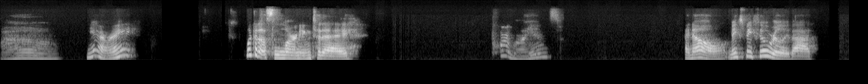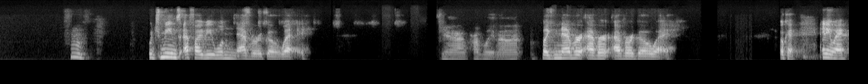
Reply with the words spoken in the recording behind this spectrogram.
Wow. Yeah, right? Look at us learning today. Poor lions. I know. It makes me feel really bad. Hmm. Which means FIV will never go away. Yeah, probably not. Like never, ever, ever go away. Okay. Anyway,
